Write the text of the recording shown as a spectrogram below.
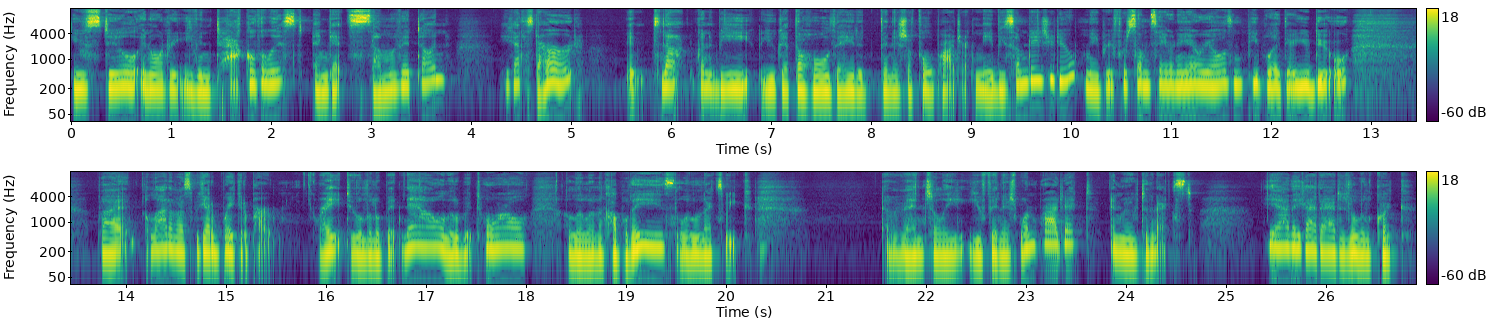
You still in order to even tackle the list and get some of it done, you got to start. It's not going to be you get the whole day to finish a full project. Maybe some days you do. Maybe for some scenarios and people out there you do. But a lot of us, we got to break it apart, right? Do a little bit now, a little bit tomorrow, a little in a couple days, a little next week. Eventually, you finish one project and move to the next. Yeah, they got added a little quick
